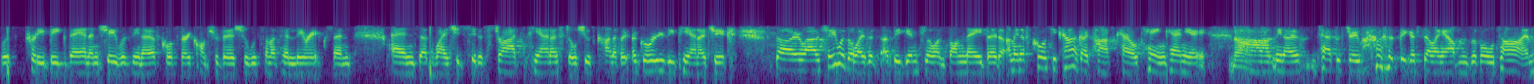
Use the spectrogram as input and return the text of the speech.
was pretty big then, and she was you know of course very controversial with some of her lyrics and and uh, the way she'd sit astride the piano stool. She was kind of a, a groovy piano chick, so uh, she was always a, a big influence on me. But I mean, of course, you can't go past Carole King, can you? No. Um, you know, Tapestry, one of the biggest selling albums of all time,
